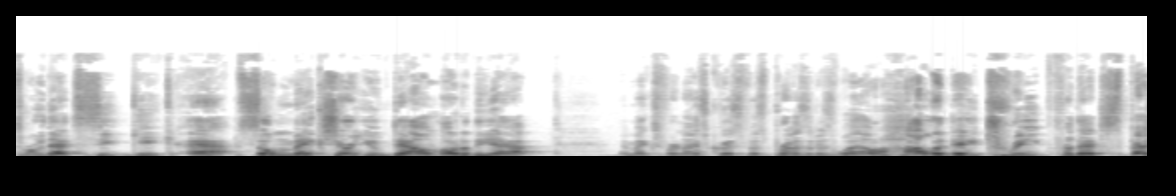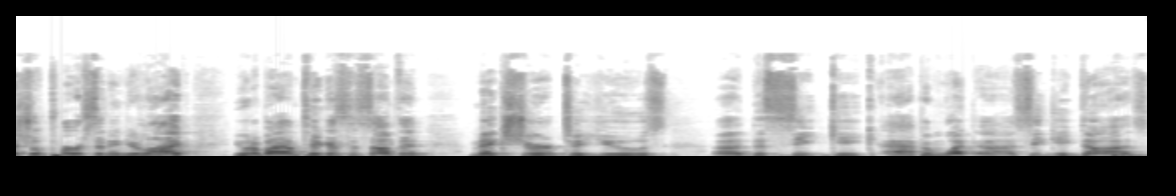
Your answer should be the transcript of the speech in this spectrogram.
through that SeatGeek app. So make sure you've downloaded the app. It makes for a nice Christmas present as well. A holiday treat for that special person in your life. You want to buy them tickets to something? Make sure to use uh, the SeatGeek app. And what uh, SeatGeek does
